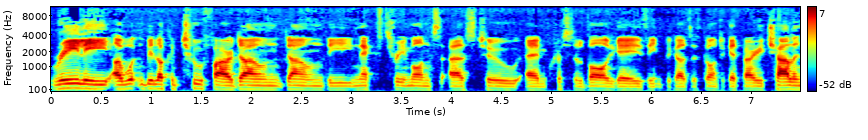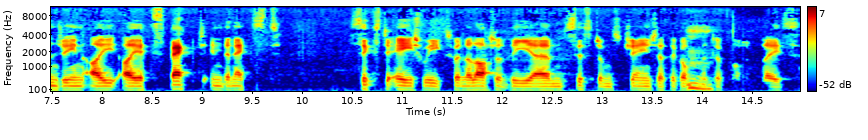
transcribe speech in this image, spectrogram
really, I wouldn't be looking too far down down the next three months as to um, crystal ball gazing because it's going to get very challenging. I, I expect in the next six to eight weeks when a lot of the um, systems change that the government mm. have put in place.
